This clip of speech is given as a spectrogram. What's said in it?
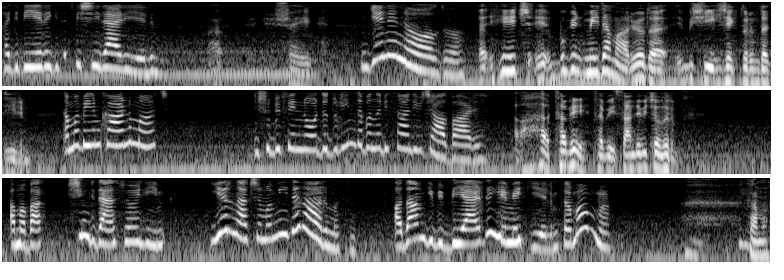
Hadi bir yere gidip bir şeyler yiyelim. Şey, Gene ne oldu? e, hiç, e, bugün midem ağrıyor da bir şey yiyecek durumda değilim. Ama benim karnım aç. Şu büfenin orada durayım da bana bir sandviç al bari. Aa, tabii, tabii, sandviç alırım. Ama bak şimdiden söyleyeyim. Yarın akşama miden ağrımasın. Adam gibi bir yerde yemek yiyelim tamam mı? Tamam.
